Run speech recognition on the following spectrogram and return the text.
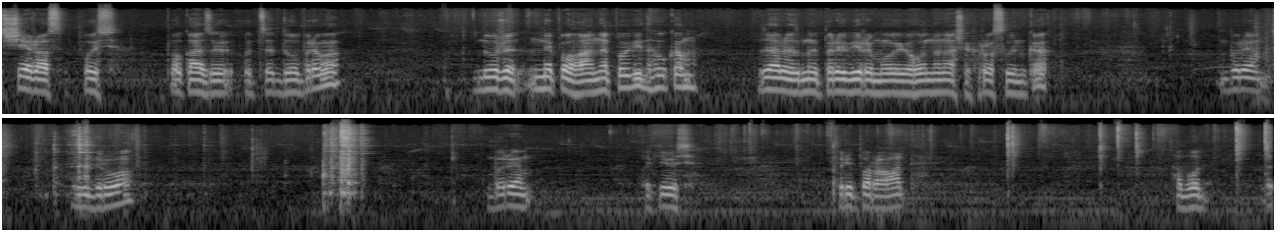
Ще раз ось показую оце добриво. Дуже непогане по відгукам. Зараз ми перевіримо його на наших рослинках. Беремо відро. Беремо такий ось препарат або е,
